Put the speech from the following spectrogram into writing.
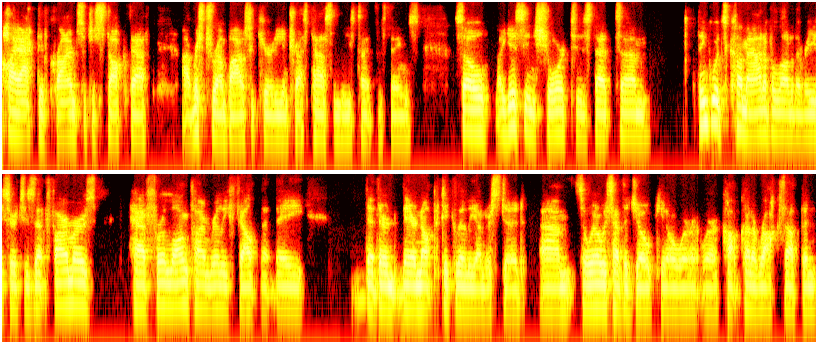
high active crimes such as stock theft, uh, risks around biosecurity and trespass and these types of things. So I guess in short is that um, I think what's come out of a lot of the research is that farmers have for a long time really felt that they that they're they're not particularly understood. Um, so we always have the joke, you know, where where a cop kind of rocks up and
